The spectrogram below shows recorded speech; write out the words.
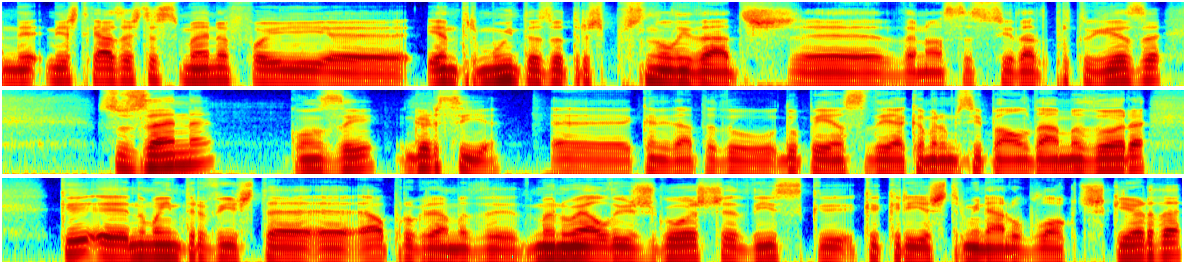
Ne- Neste caso, esta semana foi, uh, entre muitas outras personalidades uh, da nossa sociedade portuguesa, Susana, com Z, Garcia. uh, candidata do, do PSD à Câmara Municipal da Amadora, que uh, numa entrevista uh, ao programa de, de Manuel Luís Goxa disse que, que queria exterminar o Bloco de Esquerda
